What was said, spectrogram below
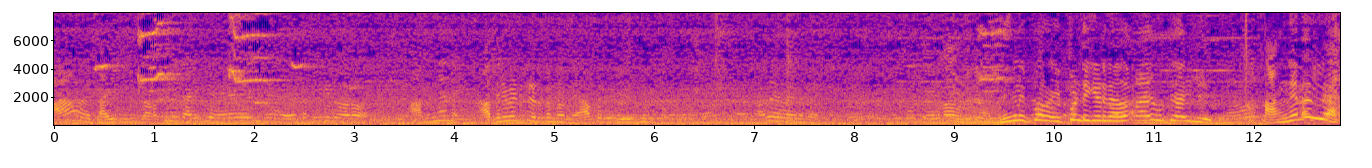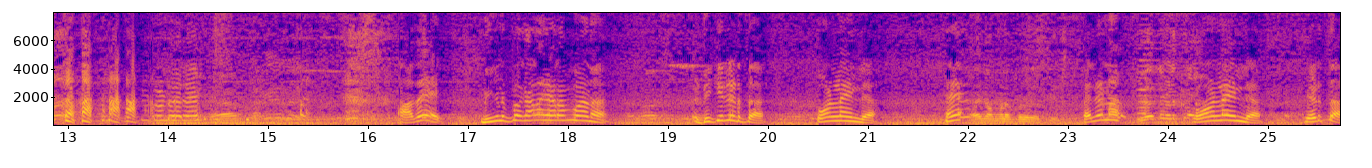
ആ സൈഡിൽ നടക്കുന്ന സൈഡിൽ ഏകത്തിൽ വേണോ അങ്ങനെ. അതിനു വേണ്ടിട്ട് എടുക്കണ്ടേ ആ പരിപാടി നിങ്ങൾ നിങ്ങളിപ്പോ ഇപ്പം ടിക്കറ്റ് എടുത്തത് ആയ വൃത്തിയായില്ലേ അങ്ങനല്ല. കൊണ്ടുവരെ അതെ നിങ്ങളിപ്പോ കാണാൻ കയറാൻ പോവാണ്. ടിക്കറ്റ് എടുത്ത? ഓൺലൈനില്ല ഏ? ഓൺലൈനിൽ ഓൺലൈനില്ല എടുത്താ?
